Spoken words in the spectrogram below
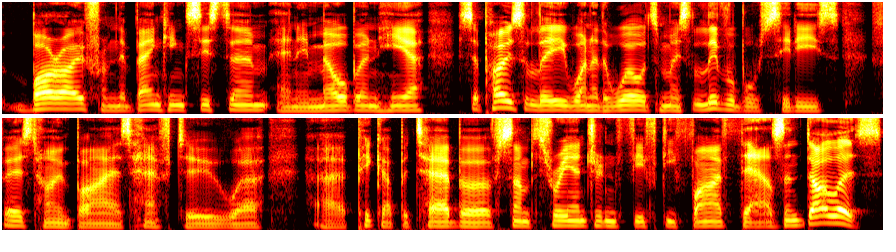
borrow from the banking system. And in Melbourne, here, supposedly one of the world's most livable cities, first home buyers have to uh, uh, pick up a tab of some three hundred and fifty-five thousand dollars.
